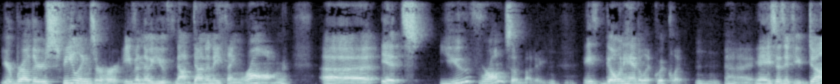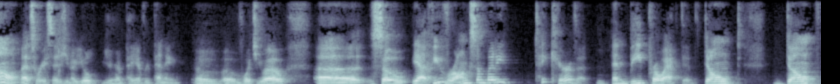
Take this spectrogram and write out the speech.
your brother's feelings are hurt, even though you've not done anything wrong. Uh, it's you've wronged somebody. He's go and handle it quickly. Uh, and he says if you don't, that's where he says you know you'll you're going to pay every penny of, of what you owe. Uh, so yeah, if you've wronged somebody, take care of it and be proactive. Don't don't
